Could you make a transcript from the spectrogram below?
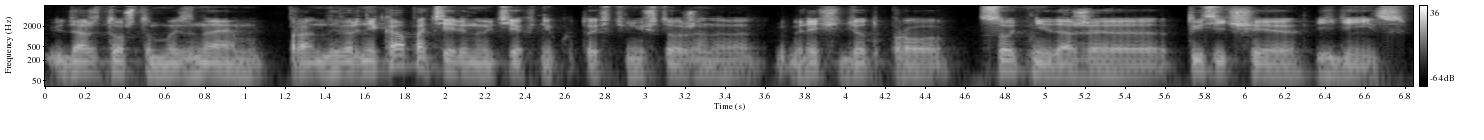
И даже то, что мы знаем про наверняка потерянную технику, то есть уничтоженную, речь идет про сотни, даже тысячи единиц.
